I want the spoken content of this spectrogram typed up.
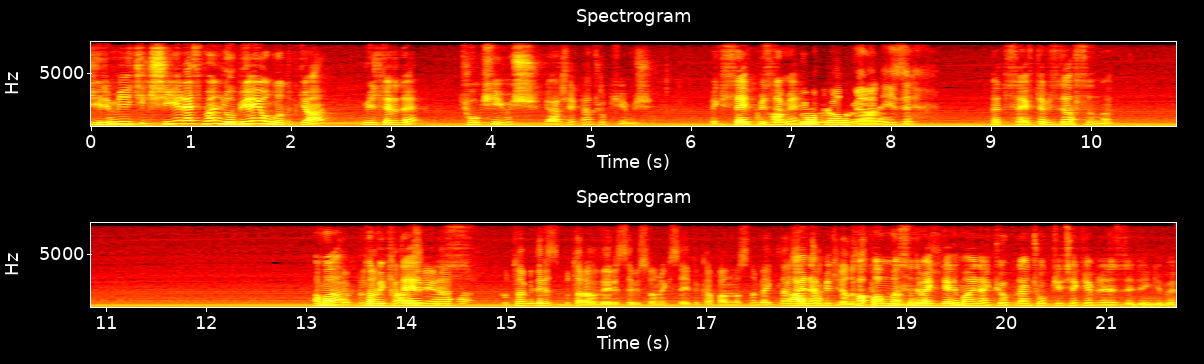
22 kişiyi resmen lobiye yolladık ya. Militeride. Çok iyiymiş. Gerçekten çok iyiymiş. Peki safe bizde mi? Mobile oğlum yani easy. Evet safe de bizde aslında. Ama Köprüden tabii ki de karşıya biz tutabiliriz bu tarafı verirse bir sonraki safe'i kapanmasını beklersek aynen çok bir kill alırız kapanmasını köprüden, biliyor bekleyelim. Aynen köprüden çok kill çekebiliriz dediğin gibi.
